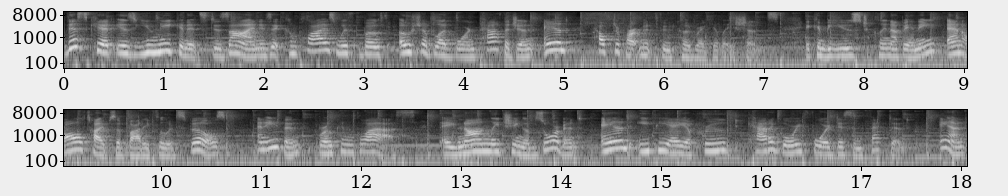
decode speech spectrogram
This kit is unique in its design as it complies with both OSHA bloodborne pathogen and Health Department Food Code regulations. It can be used to clean up any and all types of body fluid spills and even broken glass. A non-leaching absorbent and EPA-approved Category 4 disinfectant and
